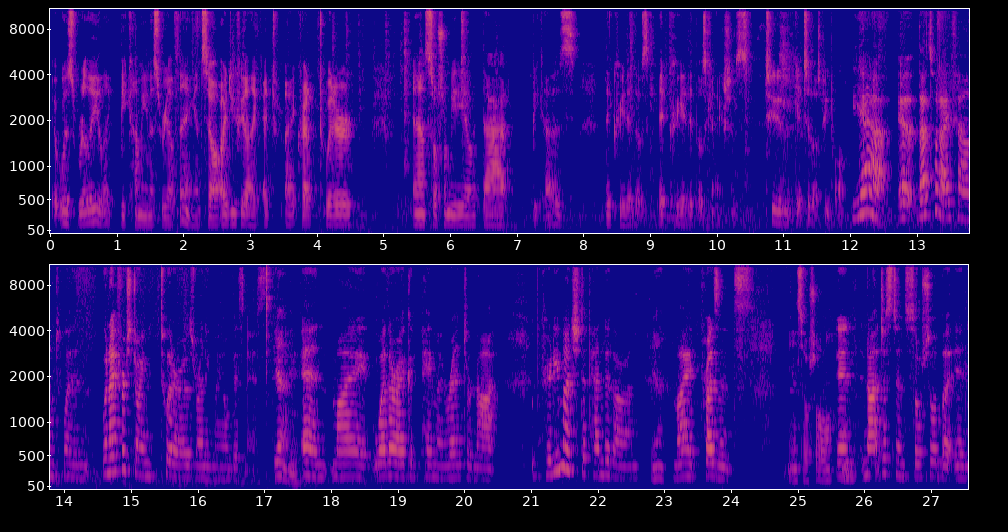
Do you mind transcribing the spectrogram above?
it was really like becoming this real thing. And so I do feel like I, t- I credit Twitter and social media with that because they created those. It created those connections to get to those people. Yeah, uh, that's what I found when when I first joined Twitter. I was running my own business, Yeah. and my whether I could pay my rent or not pretty much depended on Yeah. my presence in social. and mm. not just in social but in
